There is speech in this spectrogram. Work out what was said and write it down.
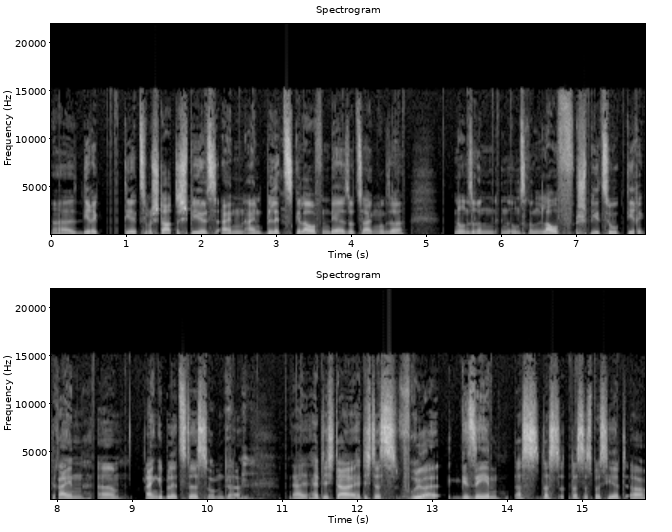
äh, direkt, direkt zum Start des Spiels ein, ein Blitz gelaufen, der sozusagen unser, in unseren, in unseren Laufspielzug direkt rein, äh, reingeblitzt ist. Und äh, ja, hätte ich da, hätte ich das früher gesehen, dass, dass, dass das passiert, äh,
